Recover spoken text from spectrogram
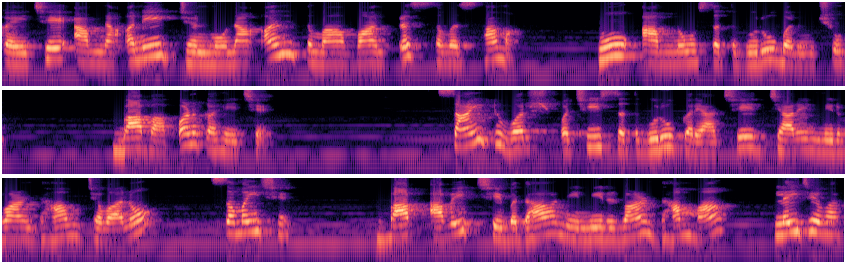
કહે છે આમના અનેક જન્મોના અંતમાં વાનપ્રસ્થ અવસ્થામાં હું આમનો સતગુરુ બનું છું. બાબા પણ કહે છે. સાઠ વર્ષ પછી સદગુરુ કર્યા છે જ્યારે નિર્વાણ ધામ જવાનો સમય છે. બાપ આવે જ છે બધાને નિર્વાણ ધામમાં લઈ જવા.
